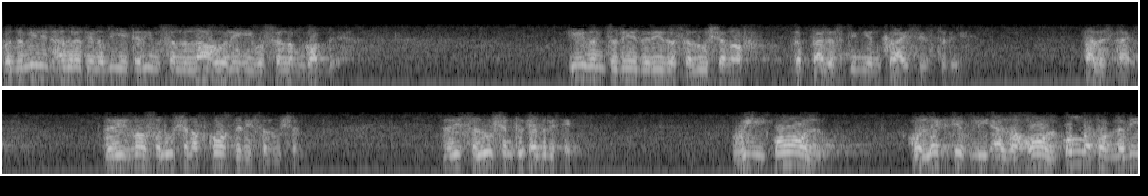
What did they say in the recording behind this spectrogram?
But the minute Hazrat Nabi Kareem sallallahu alayhi wasallam got there, Even today there is a solution of the Palestinian crisis today. Palestine. There is no solution, of course there is solution. There is solution to everything. We all, collectively as a whole, Ummah of Nabi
